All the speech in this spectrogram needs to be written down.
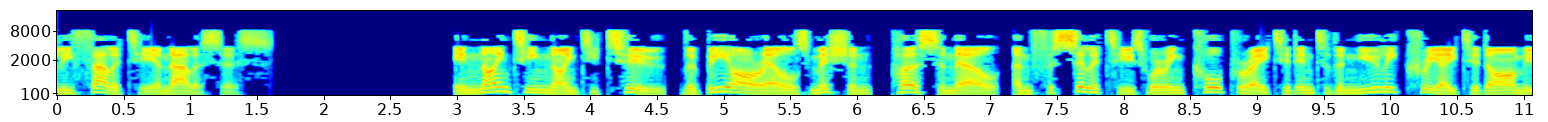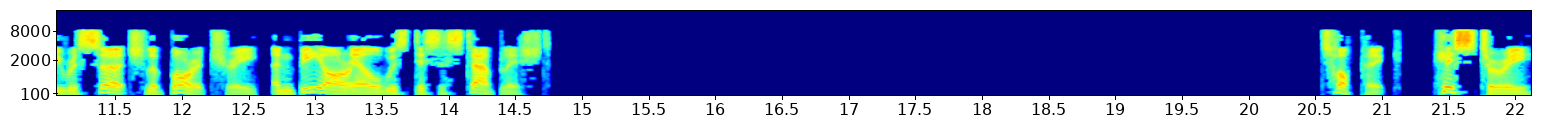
lethality analysis. In 1992, the BRL's mission, personnel, and facilities were incorporated into the newly created Army Research Laboratory, and BRL was disestablished. History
